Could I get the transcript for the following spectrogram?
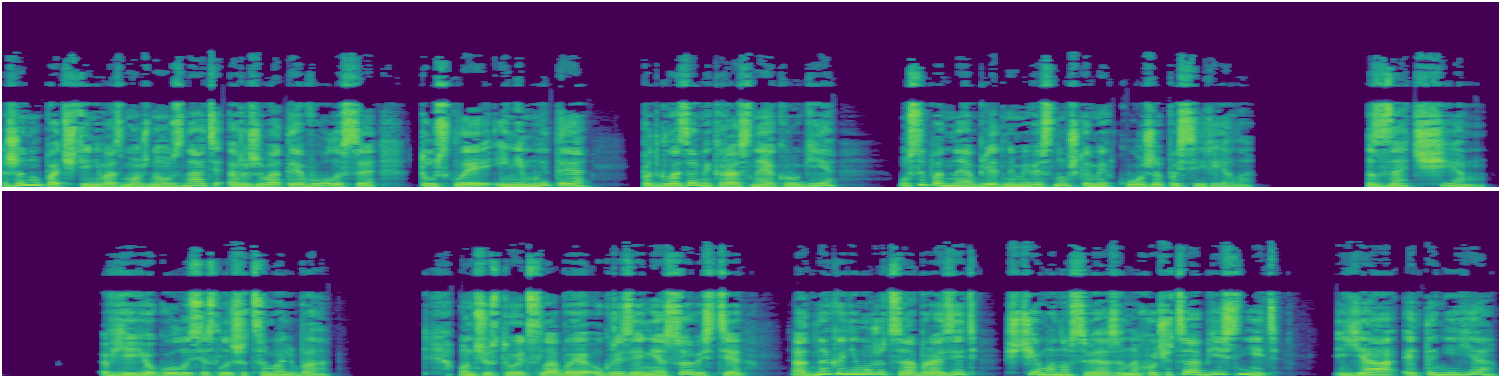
Жену почти невозможно узнать, рыжеватые волосы, тусклые и немытые, под глазами красные круги, усыпанная бледными веснушками кожа посерела. «Зачем?» В ее голосе слышится мольба. Он чувствует слабое угрызение совести, однако не может сообразить, с чем оно связано. Хочется объяснить. «Я — это не я».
